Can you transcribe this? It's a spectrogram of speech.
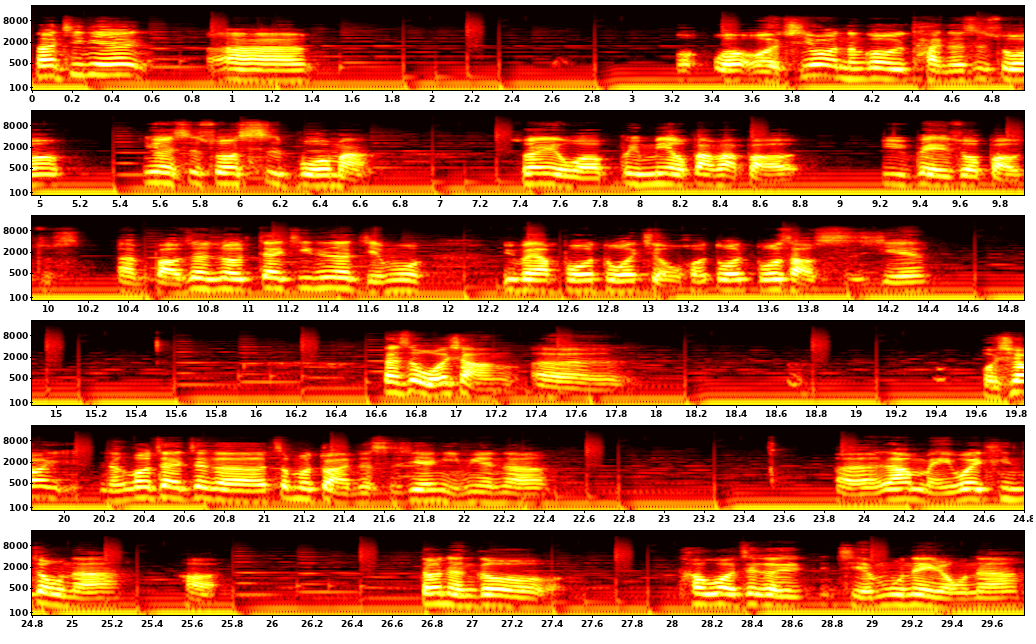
那今天呃。我我我希望能够谈的是说，因为是说试播嘛，所以我并没有办法保预备说保呃保证说在今天的节目预备要播多久或多多少时间。但是我想呃，我希望能够在这个这么短的时间里面呢，呃，让每一位听众呢，啊，都能够透过这个节目内容呢，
